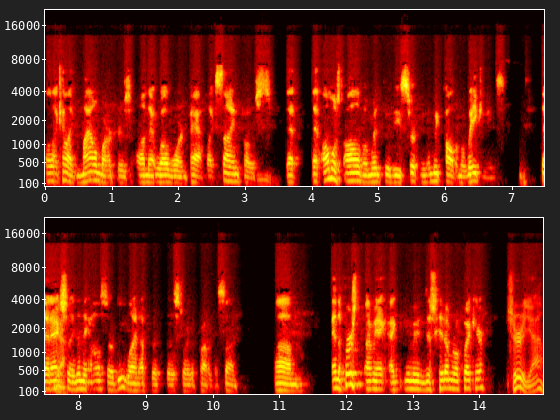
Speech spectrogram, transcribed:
like kind of like mile markers on that well-worn path, like signposts that that almost all of them went through these certain, and we call them awakenings. That actually, and then they also do line up with the story of the prodigal son. Um, and the first, I mean, I, I, you mean just hit them real quick here? Sure, yeah.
